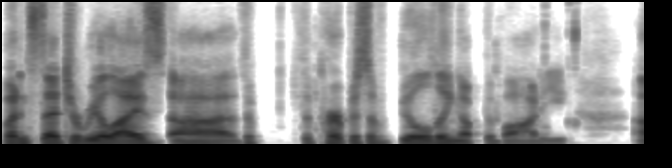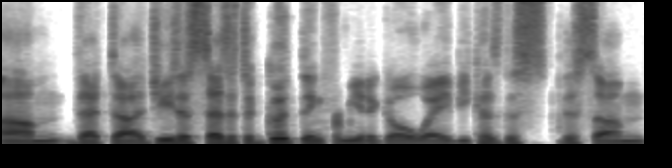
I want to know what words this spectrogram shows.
but instead to realize uh, the the purpose of building up the body. Um, that uh, Jesus says it's a good thing for me to go away because this this um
